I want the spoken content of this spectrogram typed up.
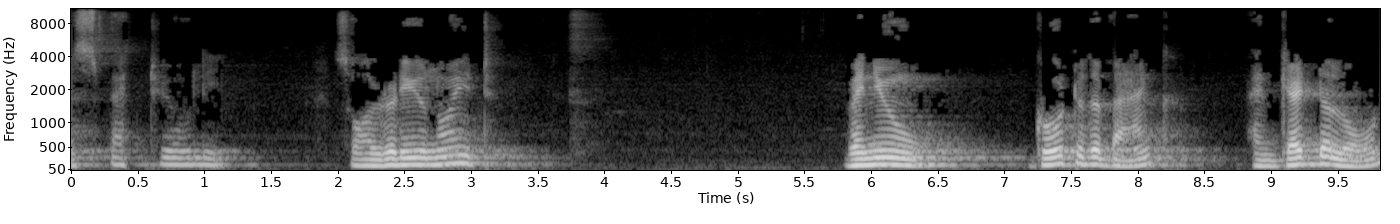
respectively. So already you know it. When you go to the bank and get the loan,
